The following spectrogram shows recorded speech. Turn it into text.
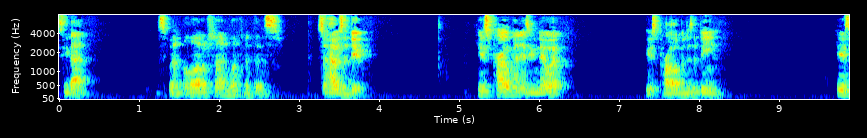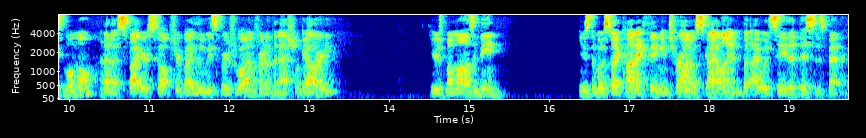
See that? Spent a lot of time looking at this. So how does it do? Here's Parliament as you know it. Here's Parliament as a bean. Here's Maman, a spider sculpture by Louise Bourgeois in front of the National Gallery. Here's Maman as a bean. Here's the most iconic thing in Toronto skyline, but I would say that this is better.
